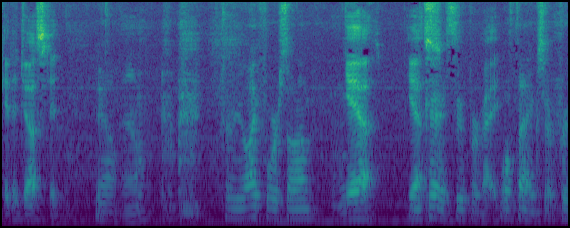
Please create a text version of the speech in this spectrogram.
get adjusted. Yeah. You know? Turn your life force on. Yeah. Yes. Okay, super. Right. Well, thanks. I appreciate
